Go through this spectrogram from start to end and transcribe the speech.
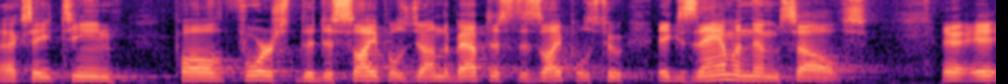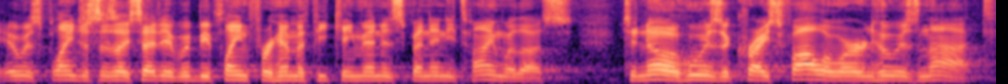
Acts 18, Paul forced the disciples, John the Baptist's disciples, to examine themselves. It, it, was plain, just as I said, it would be plain for him if he came in and spent any time with us to know who is a Christ follower and who is not.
